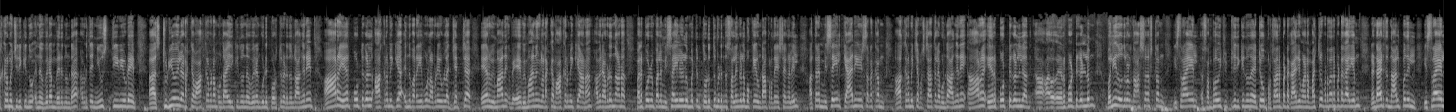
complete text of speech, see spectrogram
ആക്രമിച്ചിരിക്കുന്നു എന്ന വിവരം വരുന്നുണ്ട്. അവിടുത്തെ ന്യൂസ് ടി വിയുടെ സ്റ്റുഡിയോയിലടക്കം ആക്രമണം ഉണ്ടായിരിക്കുന്നു എന്ന വിവരം കൂടി പുറത്തു വരുന്നുണ്ട്. അങ്ങനെ ആറ് എയർപോർട്ടുകൾ ആക്രമിക്കുക എന്ന് പറയുമ്പോൾ അവിടെയുള്ള ജെറ്റ് എയർ വിമാന വിമാനങ്ങളടക്കം ആക്രമിക്കുകയാണ്. അവർ അവിടെ നിന്നാണ് പലപ്പോഴും പല മിസൈലുകളും മറ്റും തൊടുത്തുവിടുന്ന സ്ഥലങ്ങളുമൊക്കെ ഉണ്ട് ആ പ്രദേശങ്ങളിൽ. അത്തരം മിസൈൽ കാരിയേഴ്സ് അടക്കം ആക്രമിച്ച പശ്ചാത്തലമുണ്ട്. അങ്ങനെ ആറ് എയർപോർട്ടുകളിൽ എയർപോർട്ടുകളിലും വലിയ തോതിലുള്ള നാശനഷ്ടം ഇസ്രായേൽ സംഭവിപ്പിച്ചിരിക്കുന്നത് ഏറ്റവും പ്രധാനപ്പെട്ട കാര്യമാണ്. മറ്റൊരു പ്രധാനപ്പെട്ട കാര്യം രണ്ടായിരത്തി നാൽപ്പതിൽ ഇസ്രായേൽ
